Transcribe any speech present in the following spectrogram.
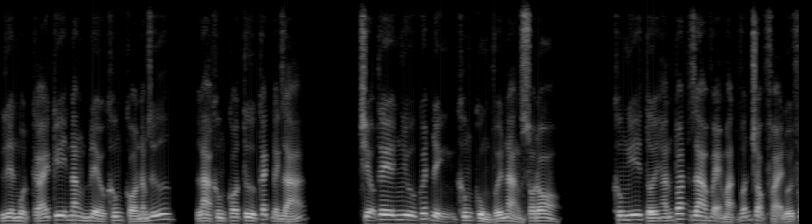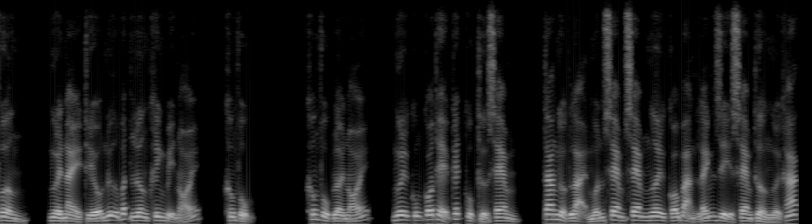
liền một cái kỹ năng đều không có nắm giữ, là không có tư cách đánh giá. Triệu tê như quyết định không cùng với nàng so đo. Không nghĩ tới hắn toát ra vẻ mặt vẫn chọc phải đối phương, người này thiếu nữ bất lương khinh bị nói, không phục không phục lời nói, ngươi cũng có thể kết cục thử xem, ta ngược lại muốn xem xem ngươi có bản lánh gì xem thường người khác.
